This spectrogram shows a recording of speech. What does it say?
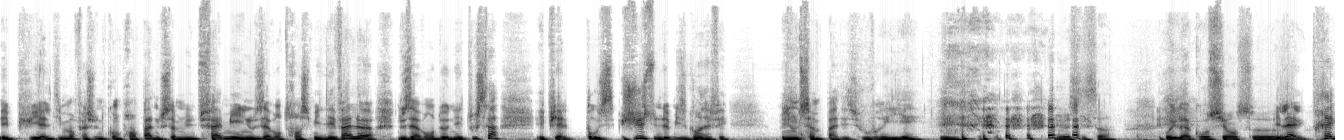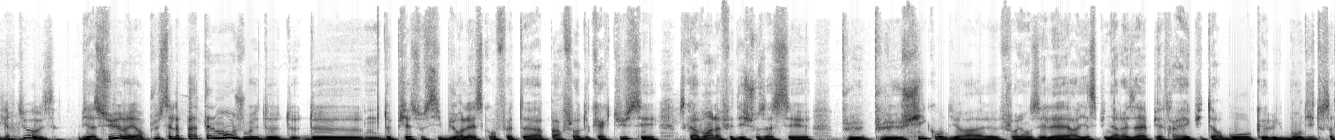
et puis elle dit, mais enfin, je ne comprends pas, nous sommes une famille, nous avons transmis des valeurs nous avons donné tout ça. Et puis elle pose juste une demi-seconde, elle fait mais nous ne sommes pas des ouvriers. oui, c'est ça. Oui, la conscience. Euh, et là, elle est très virtuose. Bien sûr, et en plus, elle n'a pas tellement joué de, pièces aussi burlesques, en fait, à part Fleur de Cactus. Et, parce qu'avant, elle a fait des choses assez plus, chic, on dira. Florian Zeller, Yasmina Reza, et puis elle travaille avec Peter Brook, Luc Bondy, tout ça.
